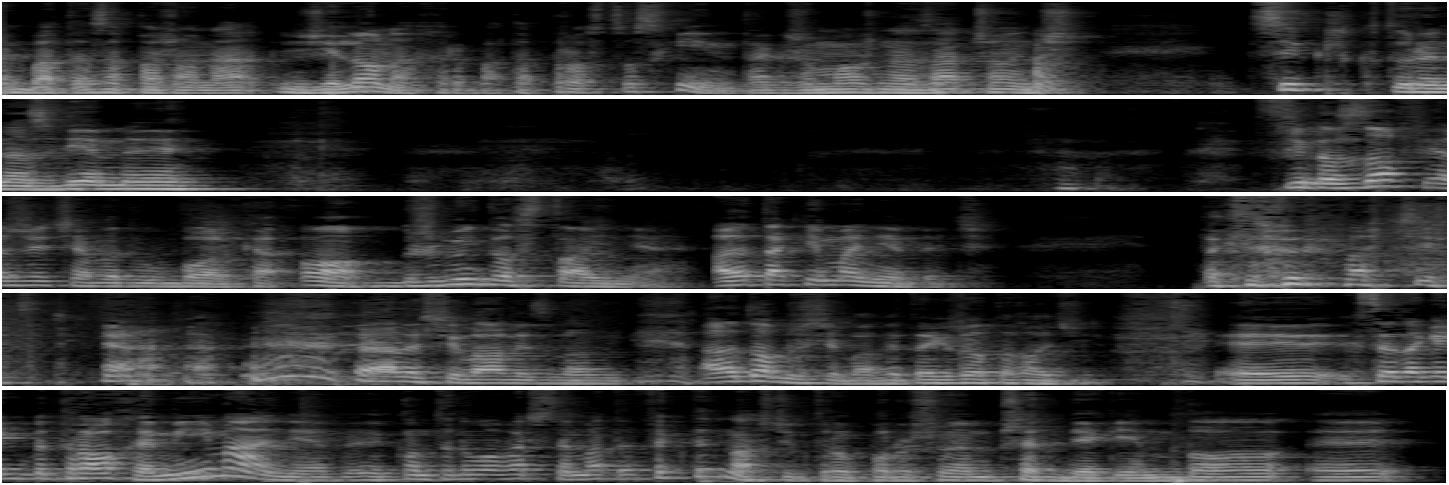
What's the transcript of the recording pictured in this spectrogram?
Herbata zaparzona, zielona herbata prosto z Chin. Także można zacząć cykl, który nazwiemy Filozofia życia według Bolka. O, brzmi dostojnie, ale takie ma nie być. Tak trochę bardziej jest. ale się bawię z wami. Ale dobrze się bawię, także o to chodzi. Yy, chcę tak jakby trochę, minimalnie kontynuować temat efektywności, którą poruszyłem przed biegiem, bo yy,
